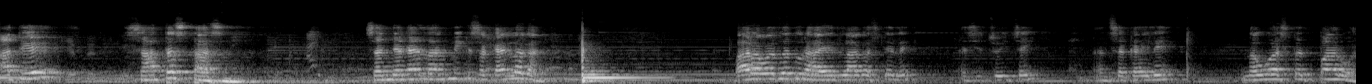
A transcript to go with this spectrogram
आते सातच तास नाही लाग नाही की सकाळी लागा. बारा वाजता दूर आहेत लाग असतेले अशी चुईचाई. आणि सकाळी नऊ वाजतात पारवर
